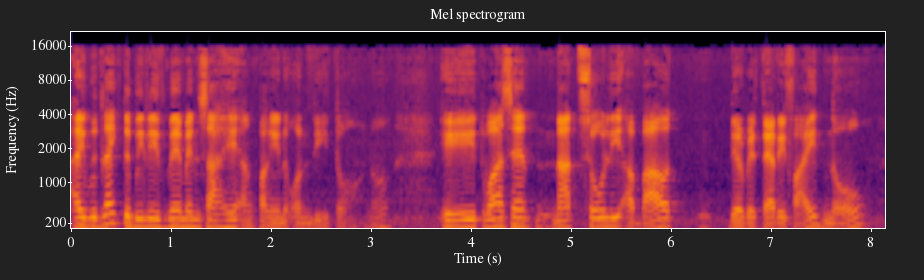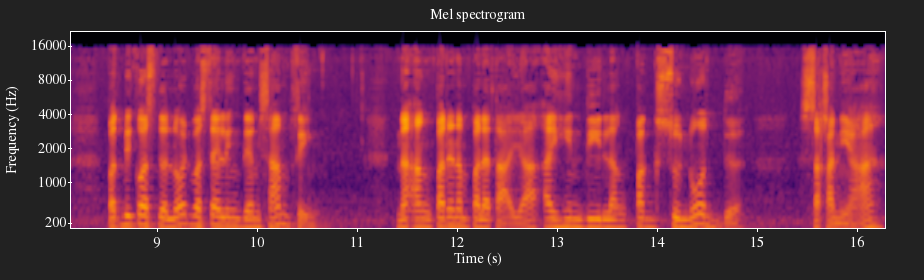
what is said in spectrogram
I would like to believe may mensahe ang Panginoon dito no? It wasn't not solely about they were terrified no but because the Lord was telling them something na ang pananampalataya ay hindi lang pagsunod sa Kanya,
